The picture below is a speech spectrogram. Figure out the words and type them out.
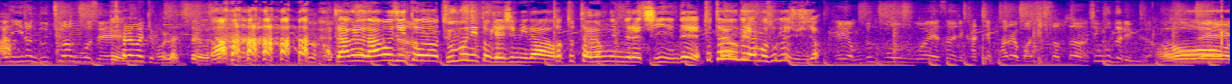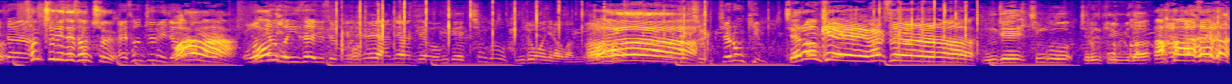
아니 이런 누추한 곳에. 촬영할 줄 몰랐어요. 자 그리고 나머지 또 두 분이 또 계십니다. 투타 형님들의 지인인데 투타 형들이 한번 소개해 주시죠. 대영등포고에서 이제 같이 발을 맞췄었던 친구들입니다. 오 네, 일단 선출이네 선출. 네, 선출이죠. 와. 네. 원희. 한번 인사해 주세요 원희 네, 안녕하세요. 옹재 친구 김종원이라고 합니다. 와. 제롬킴. 제롬케 박수! 웅재 친구 제롱킴입니다. 아,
